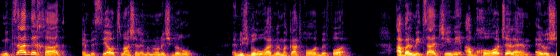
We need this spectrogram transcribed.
מצד אחד הם בשיא העוצמה שלהם, הם לא נשברו. הם נשברו רק במכת בכורות בפועל. אבל מצד שני הבכורות שלהם, אלו ש...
